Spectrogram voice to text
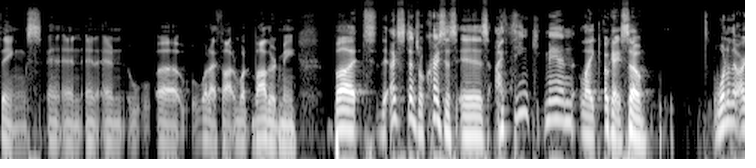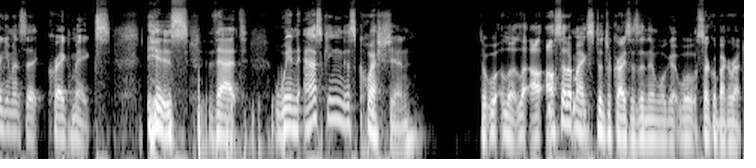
things and and and, and uh, what I thought and what bothered me. But the existential crisis is, I think, man, like, okay, so one of the arguments that Craig makes is that when asking this question, so look, I'll, I'll set up my existential crisis and then we'll get we'll circle back around.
